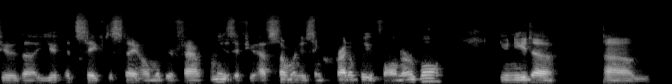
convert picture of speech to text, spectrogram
to the you, it's safe to stay home with your family is if you have someone who's incredibly vulnerable, you need to um,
